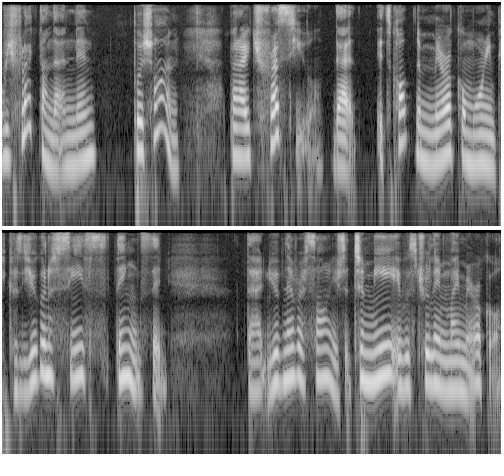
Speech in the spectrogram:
reflect on that and then push on but I trust you that it's called the miracle morning because you're going to see things that that you've never saw in yourself. To me, it was truly my miracle.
